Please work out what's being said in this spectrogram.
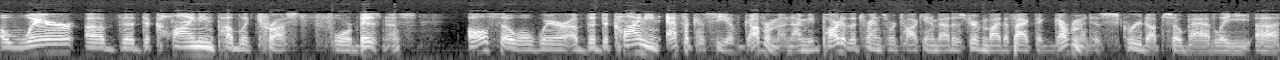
aware of the declining public trust for business, also aware of the declining efficacy of government. I mean, part of the trends we're talking about is driven by the fact that government has screwed up so badly uh,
